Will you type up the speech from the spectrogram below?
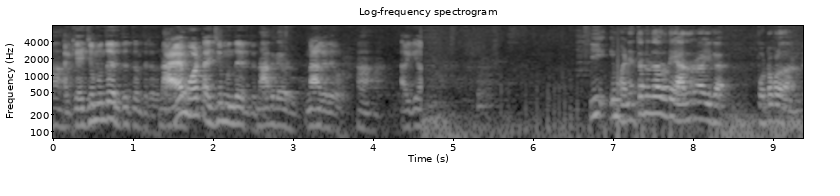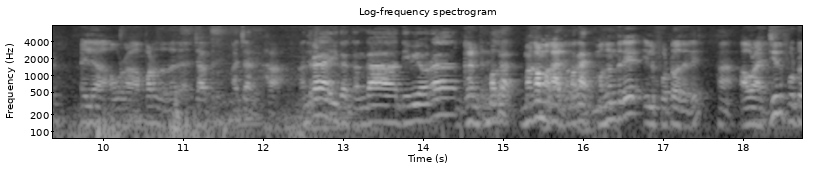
ಆಕೆ ಅಜ್ಜಿ ಮುಂದೆ ಇರ್ತಿತ್ತಂತ್ರಿ. ಕಾಯಂ ಒಟ್ಟು ಅಜ್ಜಿ ಮುಂದೆ ಇರ್ತಿತ್ತು. ನಾಗದೇವ್ರು. ನಾಗದೇವ್ರು. ಆಗ ಆಕೆ ಈ ಈ ಮನೆತನದವ್ರದ್ದು ಯಾರ್ದಾರ ಈಗ ಫೋಟೋಗಳದಾವನ್ರಿ ಇಲ್ಲ ಅವರ ಅಪರದ ಅದಾರ ಜಾತ್ರೆ. ಆಚಾರ್ಯ. ಹಾ. ಅಂದ್ರ ಈಗ ಗಂಗಾ ದೇವಿಯವರ ಗಂಡ್ರಿ. ಮಗ. ಮಗ ಮಗ ರೀ. ಮಗ ರೀ. ಮಗಂದ್ರಿ ಇಲ್ಲಿ ಫೋಟೋ ಅದ ರೀ. ಹಾ. ಅವ್ರ ಅಜ್ಜಿದ ಫೋಟೋ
